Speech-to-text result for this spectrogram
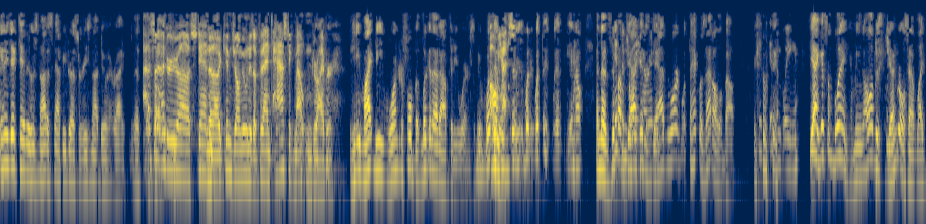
any dictator who's not a snappy dresser, he's not doing it right. That, As I understand, uh, Kim Jong Un is a fantastic mountain driver. He might be wonderful, but look at that outfit he wears. I mean, what oh, the, yes. what, what the, you know, and that zip up jacket his dad wore. What the heck was that all about? Get, get some bling. Yeah, get some bling. I mean, all of his generals have like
